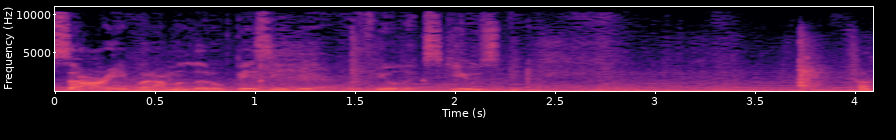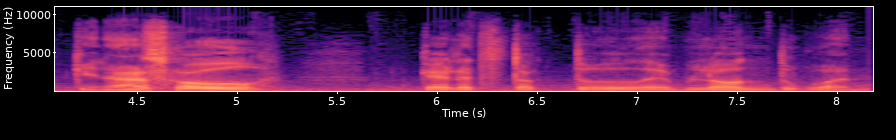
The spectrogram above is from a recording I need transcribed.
Sorry, but I'm a little busy here, if you'll excuse me. Fucking asshole. Okay, let's talk to the blonde one.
